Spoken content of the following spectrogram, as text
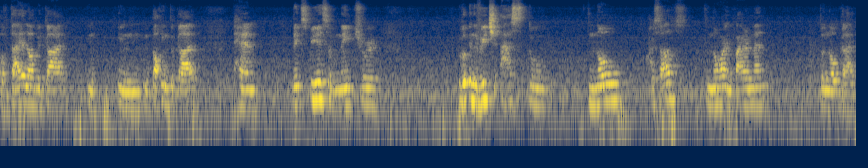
of dialogue with God, in, in, in talking to God, and the experience of nature will enrich us to, to know ourselves, to know our environment, to know God.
